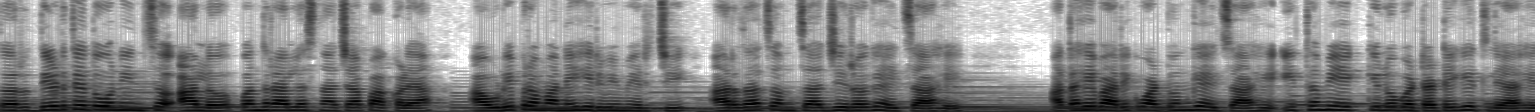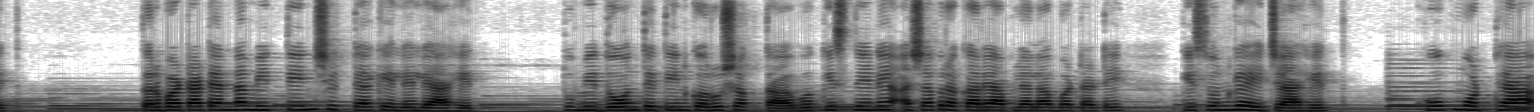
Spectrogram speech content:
तर दीड ते दोन इंच आलं पंधरा लसणाच्या पाकळ्या आवडीप्रमाणे हिरवी मिरची अर्धा चमचा जिरं घ्यायचं आहे. आता हे बारीक वाटून घ्यायचं आहे. इथं मी एक किलो बटाटे घेतले आहेत. तर बटाट्यांना मी तीन शिट्ट्या केलेल्या आहेत. तुम्ही दोन ते तीन करू शकता व किसणीने अशा प्रकारे आपल्याला बटाटे किसून घ्यायचे आहेत. खूप मोठ्या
